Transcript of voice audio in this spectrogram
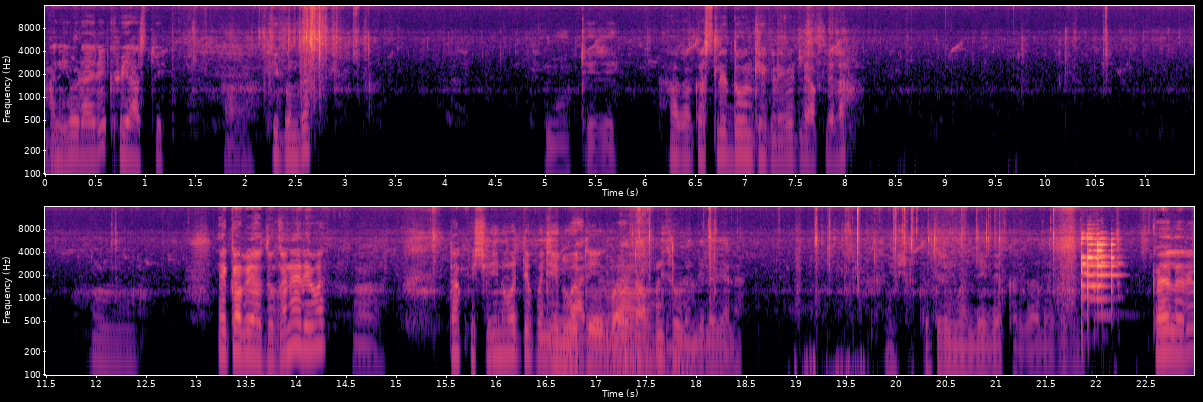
आणि ह्यो डायरेक्ट फी असते हा. ही पण तर मोठी रे हा का कसले दोन खेकडे भेटले आपल्याला? हा. एका बिळातून का नाही रेवा हा. टाक पिशवी तीन होते पण तीन एक होते, बारीक एक बारीक होता, आपण. सोडून दिलं गेला कुत्रे मला लय बेकार झालं कळलं रे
